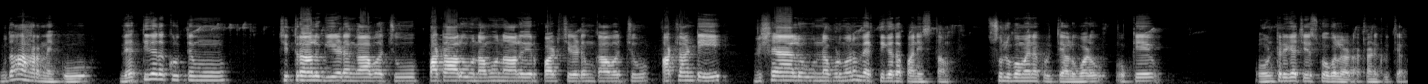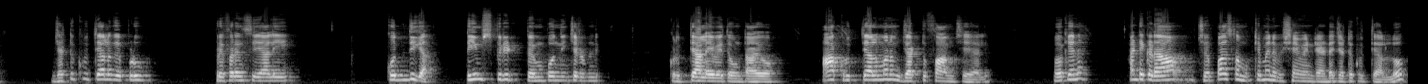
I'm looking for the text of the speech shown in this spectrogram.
ఉదాహరణకు వ్యక్తిగత కృత్యము చిత్రాలు గీయడం కావచ్చు పటాలు నమూనాలు ఏర్పాటు చేయడం కావచ్చు అట్లాంటి విషయాలు ఉన్నప్పుడు మనం వ్యక్తిగత పని ఇస్తాం. సులభమైన కృత్యాలు. వాడు ఒకే ఒంటరిగా చేసుకోగలడు అట్లాంటి కృత్యాలు. జట్టు కృత్యాలకు ఎప్పుడు ప్రిఫరెన్స్ ఇవ్వాలి కొద్దిగా టీమ్ స్పిరిట్ పెంపొందించేటువంటి కృత్యాలు ఏవైతే ఉంటాయో ఆ కృత్యాలు మనం జట్టు ఫామ్ చేయాలి. ఓకేనా? అంటే ఇక్కడ చెప్పాల్సిన ముఖ్యమైన విషయం ఏంటంటే జట్టు కృత్యాల్లో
